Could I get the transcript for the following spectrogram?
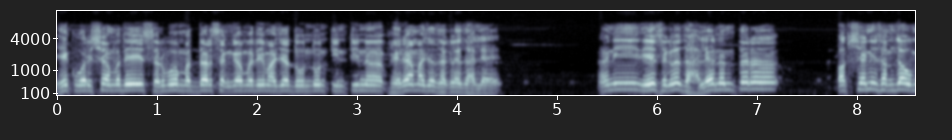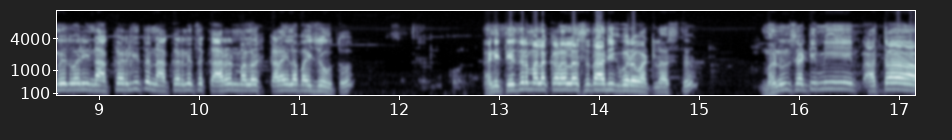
एक वर्षामध्ये सर्व मतदारसंघामध्ये माझ्या दोन दोन तीन तीन फेऱ्या माझ्या सगळ्या झाल्या आहेत. आणि हे सगळं झाल्यानंतर पक्षाने समजा उमेदवारी नाकारली तर नाकारण्याचं कारण मला कळायला पाहिजे होतं. आणि ते जर मला कळालं असतं तर अधिक बरं वाटलं असतं. म्हणूनसाठी मी आता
